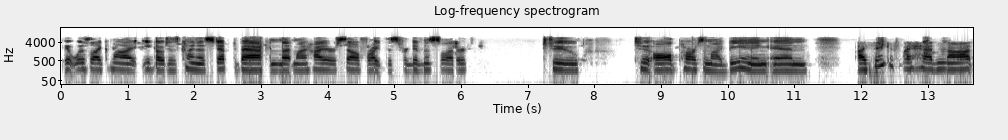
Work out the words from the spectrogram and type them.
it was like my ego just kind of stepped back and let my higher self write this forgiveness letter to to all parts of my being and I think if I had not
